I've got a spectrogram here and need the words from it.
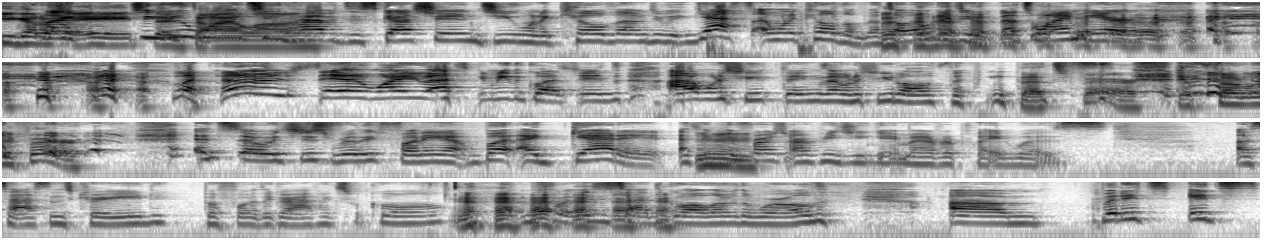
you gotta like, wait, Do you want to have a discussion? Do you want to kill them? Do we, yes, I want to kill them. That's all I want to do. That's why I'm here. like I don't understand why are you asking me the questions. I want to shoot things. I want to shoot all things. That's fair. That's totally fair. and so it's just really funny. But I get it. I think Mm. the first RPG game I ever played was Assassin's Creed before the graphics were cool, before they decided to go all over the world. Um, but it's it's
